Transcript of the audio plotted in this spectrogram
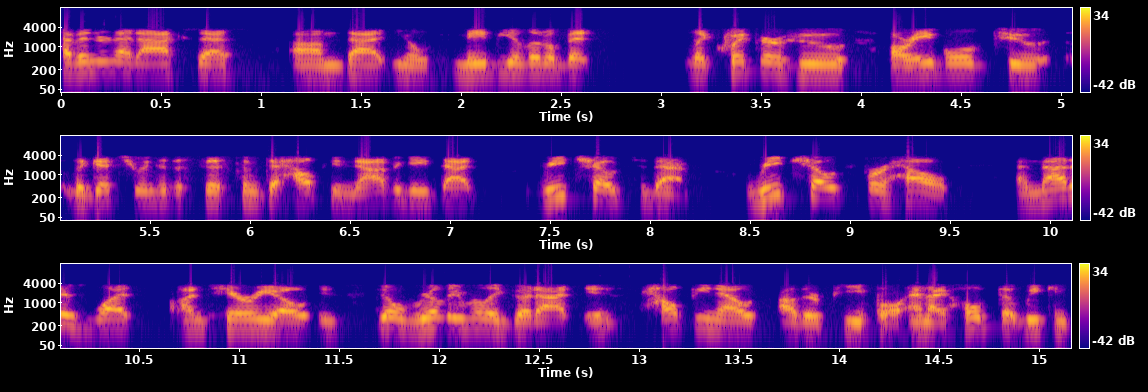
have internet access, um, that, you know, maybe a little bit like quicker who are able to like, get you into the system to help you navigate that, reach out to them, reach out for help. And that is what Ontario is still really, really good at is helping out other people. And I hope that we can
